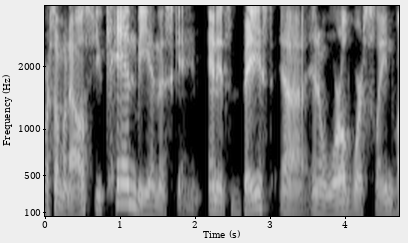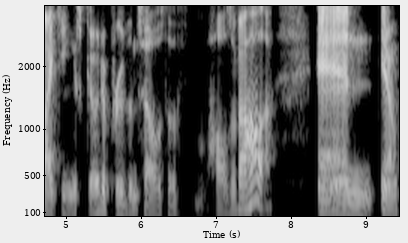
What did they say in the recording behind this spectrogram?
or someone else, you can be in this game. And it's based uh, in a world where slain Vikings go to prove themselves to the halls of Valhalla. And, you know,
